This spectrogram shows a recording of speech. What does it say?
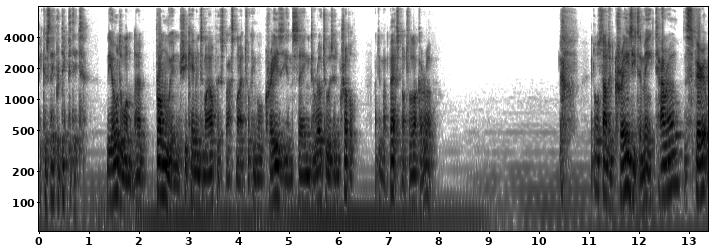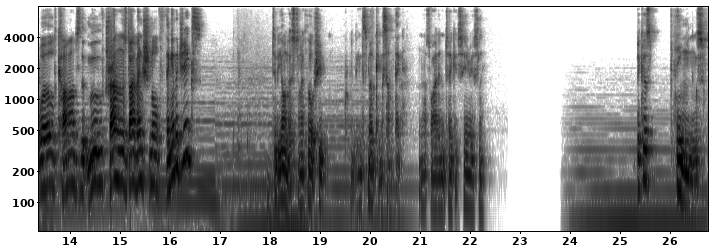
Because they predicted it. The older one, uh, Bronwyn, she came into my office last night talking all crazy and saying Dorota was in trouble. I did my best not to lock her up. It all sounded crazy to me. Tarot, the spirit world, cards that move, trans-dimensional thingamajigs. To be honest, I thought she'd probably been smoking something, and that's why I didn't take it seriously. Because things,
